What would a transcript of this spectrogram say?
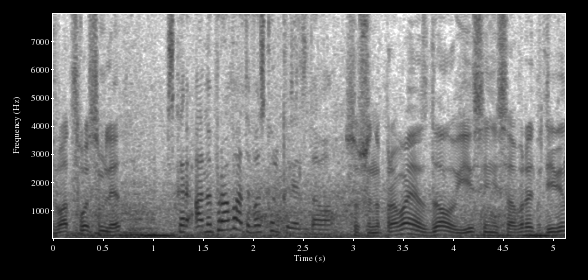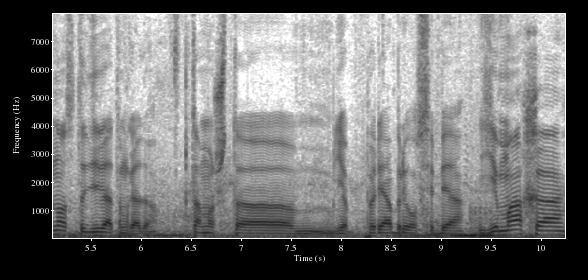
28 лет. Оскар, а на права ты во сколько лет сдавал? Слушай, на права я сдал, если не соврать, в 99 году. Потому что я приобрел себе Yamaha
